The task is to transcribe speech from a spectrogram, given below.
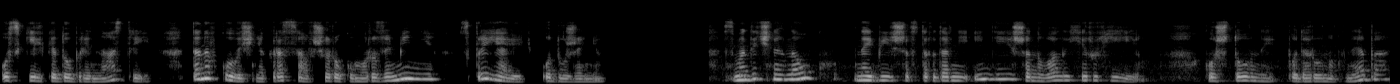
оскільки добрий настрій та навколишня краса в широкому розумінні сприяють одужанню. З медичних наук найбільше в стародавній Індії шанували хірургію коштовний подарунок неба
